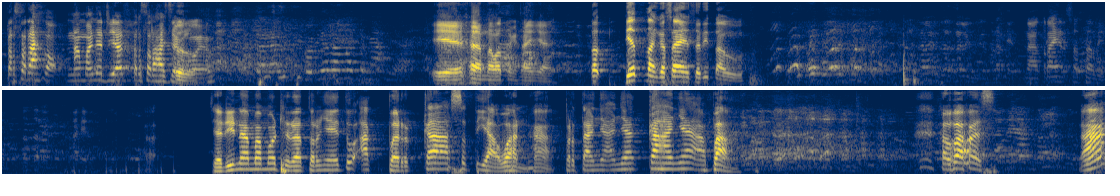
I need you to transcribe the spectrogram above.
terserah kok, namanya dia terserah aja Betul. kok. ya. Iya, nama tengahnya. Tet- Dia tetangga saya, jadi tahu. Nah, terakhir Satalin. Satalin, terakhir. Jadi nama moderatornya itu Akbar K Setiawan. Nah, pertanyaannya K-nya apa? Apa mas? Hah?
